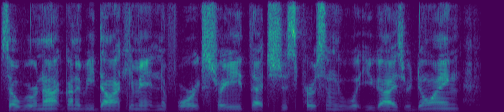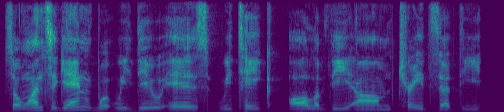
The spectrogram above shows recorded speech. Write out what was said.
So we're not going to be documenting the Forex trade. That's just personally what you guys are doing. So once again, what we do is we take all of the um, trades that the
